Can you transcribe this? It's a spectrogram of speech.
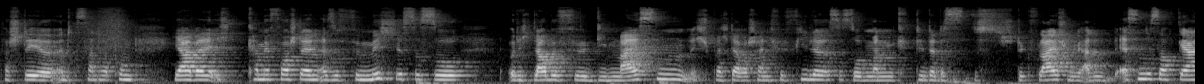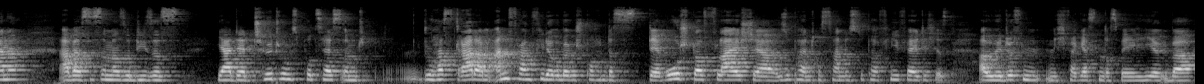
Verstehe, interessanter Punkt. Ja, weil ich kann mir vorstellen, also für mich ist es so, und ich glaube für die meisten, ich spreche da wahrscheinlich für viele, ist es so, man kriegt hinter das, das Stück Fleisch und wir alle essen das auch gerne, aber es ist immer so dieses, ja, der Tötungsprozess und du hast gerade am Anfang viel darüber gesprochen, dass der Rohstoff Fleisch ja super interessant ist, super vielfältig ist, aber wir dürfen nicht vergessen, dass wir hier über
